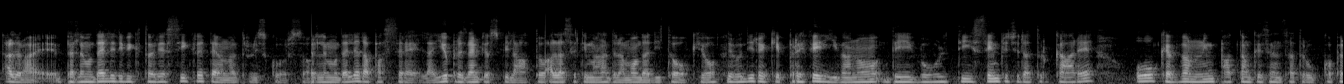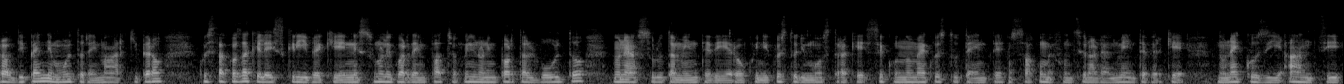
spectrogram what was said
allora, eh, per le modelle di Victoria's Secret è un altro discorso. Per le modelle da passerella, io per esempio ho sfilato alla settimana della moda di Tokyo, devo dire che preferivano dei volti semplici da truccare o che avevano un impatto anche senza trucco però dipende molto dai marchi però questa cosa che lei scrive che nessuno le guarda in faccia quindi non importa il volto non è assolutamente vero quindi questo dimostra che secondo me quest'utente non sa come funziona realmente perché non è così anzi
